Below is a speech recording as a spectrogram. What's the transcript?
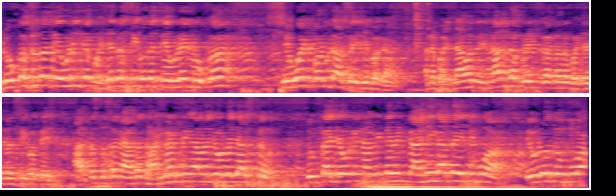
लोक सुद्धा तेवढी जे भजन असते होते तेवढे लोक शेवटपर्यंत असायचे बघा. आणि भजनावर नितांत प्रेम करणारं भजन रसिक होते. आता तसं नाही. आता धांगड निघालं जेवढं जास्त तुमका जेवढी नवीन नवीन गाणी गाता येते बुवा तेवढं तो बुवा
